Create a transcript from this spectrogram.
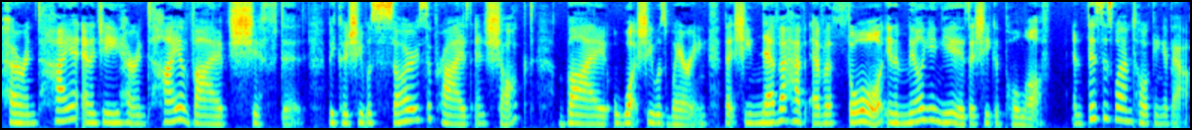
her entire energy, her entire vibe shifted because she was so surprised and shocked by what she was wearing that she never have ever thought in a million years that she could pull off. And this is what I'm talking about.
